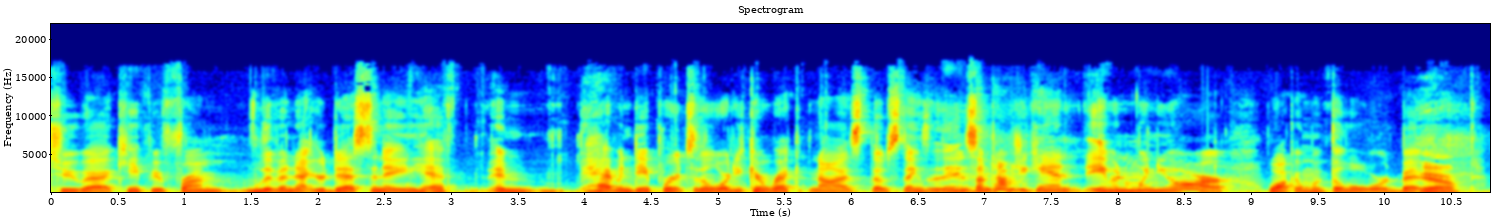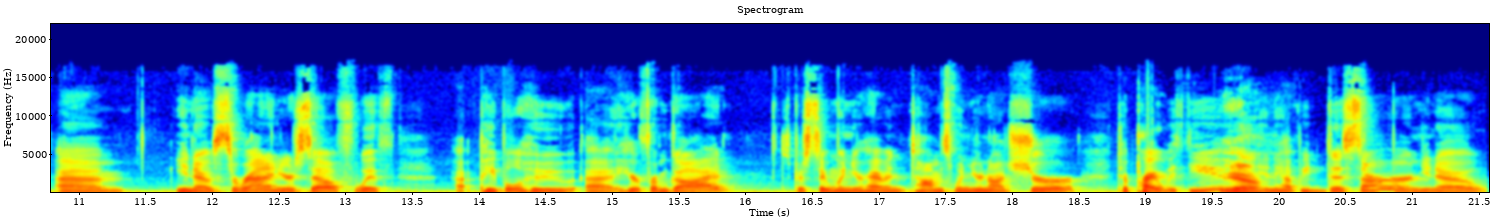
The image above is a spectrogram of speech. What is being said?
to uh, keep you from living out your destiny. Have- And having deep roots in the Lord, you can recognize those things. And then sometimes you can't, even when you are walking with the Lord. But, Yeah. um, you know, surrounding yourself with uh, people who uh, hear from God, especially when you're having times when you're not sure, to pray with you Yeah. and, and help you discern, you know,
